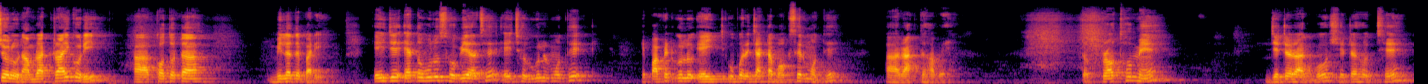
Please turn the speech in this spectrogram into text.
চলুন, আমরা ট্রাই করি কতটা মিলাতে পারি। এই যে এতগুলো ছবি আছে, এই ছবিগুলোর মধ্যে পাপেটগুলো এই উপরে চারটা বক্সের মধ্যে রাখতে হবে। তো প্রথমে যেটা রাখব সেটা হচ্ছে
